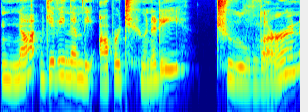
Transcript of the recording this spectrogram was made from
not giving them the opportunity to learn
